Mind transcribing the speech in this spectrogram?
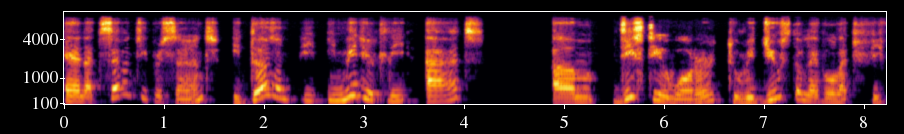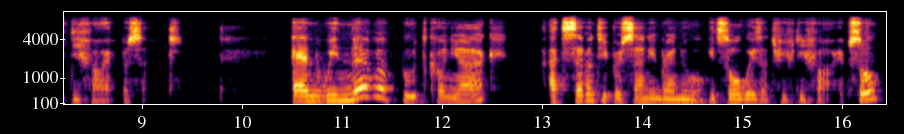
And at 70%, he doesn't he immediately add um, distilled water to reduce the level at 55%. And we never put cognac at 70% in new. It's always at 55. So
